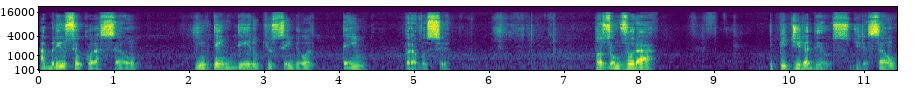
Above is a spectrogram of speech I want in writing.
abrir o seu coração entender o que o Senhor tem para você. Nós vamos orar e pedir a Deus direção,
